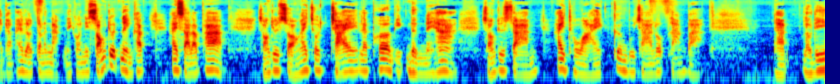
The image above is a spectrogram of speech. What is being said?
นะครับให้เราตระหนักในกรณี2.1 ครับ ให้สารภาพ 2.2 ให้ชดใช้และเพิ่มอีก 1 ใน 5 2.3 ให้ถวายเครื่องบูชาลบล้างบาปนะครับ เราดี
